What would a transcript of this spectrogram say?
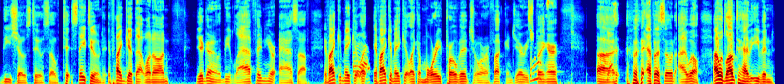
these shows too. So t- stay tuned. If I get that one on, you're gonna be laughing your ass off. If I can make it Oh, like if I can make it like a Maury Povich or a fucking Jerry Springer uh, episode, I will. I would love to have even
